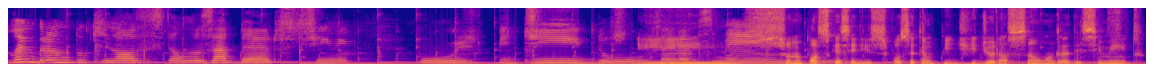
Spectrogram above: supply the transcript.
Lembrando que nós estamos abertos, time, por pedidos, agradecimentos. Isso, não posso esquecer disso. Se você tem um pedido de oração, um agradecimento,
